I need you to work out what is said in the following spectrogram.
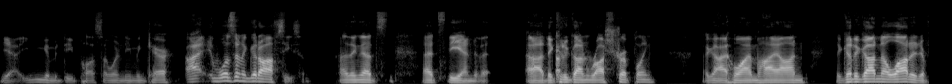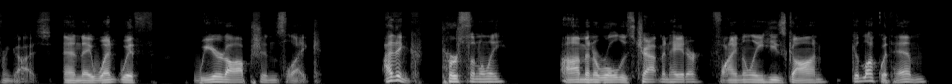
Yeah, you can give him a D plus. I wouldn't even care. I, it wasn't a good offseason. I think that's that's the end of it. Uh, they could have gone Ross Stripling, a guy who I'm high on. They could have gotten a lot of different guys, and they went with weird options like I think personally, I'm an Aroldis Chapman hater. Finally, he's gone. Good luck with him.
